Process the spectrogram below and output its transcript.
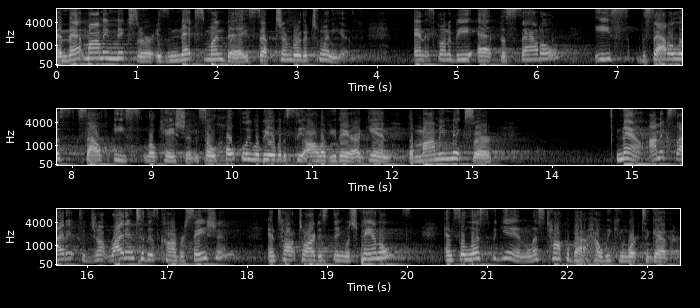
And that mommy mixer is next Monday, September the 20th. And it's going to be at the Saddle East, the Saddleless Southeast location. So hopefully we'll be able to see all of you there. Again, the mommy mixer. Now, I'm excited to jump right into this conversation and talk to our distinguished panels. And so let's begin. Let's talk about how we can work together.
